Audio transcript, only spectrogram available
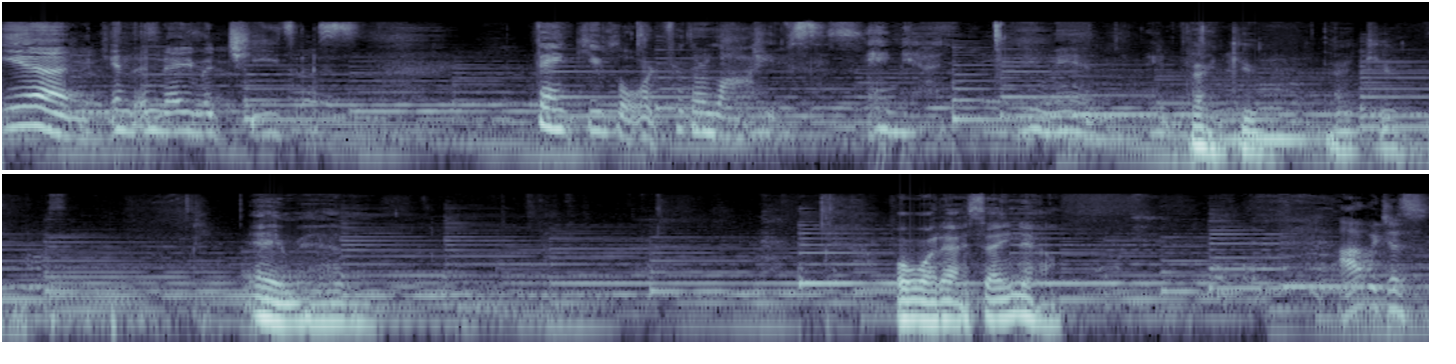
in, in the name of Jesus. Thank you, Lord, for their lives. Amen. Amen. Thank you. Thank you. Amen. Well, what I say now? I would just,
